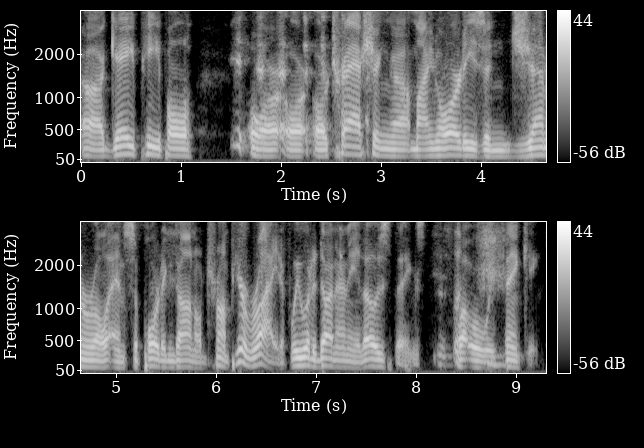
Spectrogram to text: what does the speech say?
uh, gay people, or or, or trashing uh, minorities in general, and supporting Donald Trump. You're right. If we would have done any of those things, what were we thinking?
